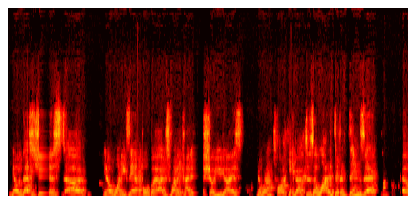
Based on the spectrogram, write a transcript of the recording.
you know, that's just uh, you know one example. But I just want to kind of show you guys, you know, what I'm talking about because there's a lot of different things that uh,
